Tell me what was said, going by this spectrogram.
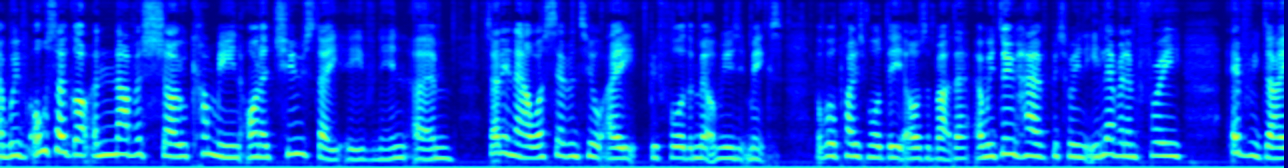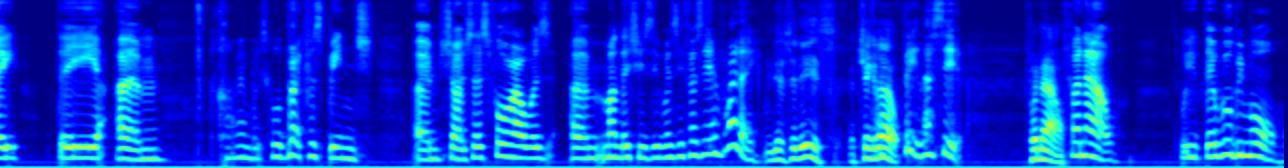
And we've also got another show coming on a Tuesday evening. Um, it's only an hour, 7 till 8 before the Metal Music Mix, but we'll post more details about that. And we do have between 11 and 3 every day the, um, I can't remember what it's called, Breakfast Binge um, show. So there's four hours um, Monday, Tuesday, Wednesday, Thursday, and Friday. Yes, it is. Check it I out I think that's it for now. for now. We There will be more.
